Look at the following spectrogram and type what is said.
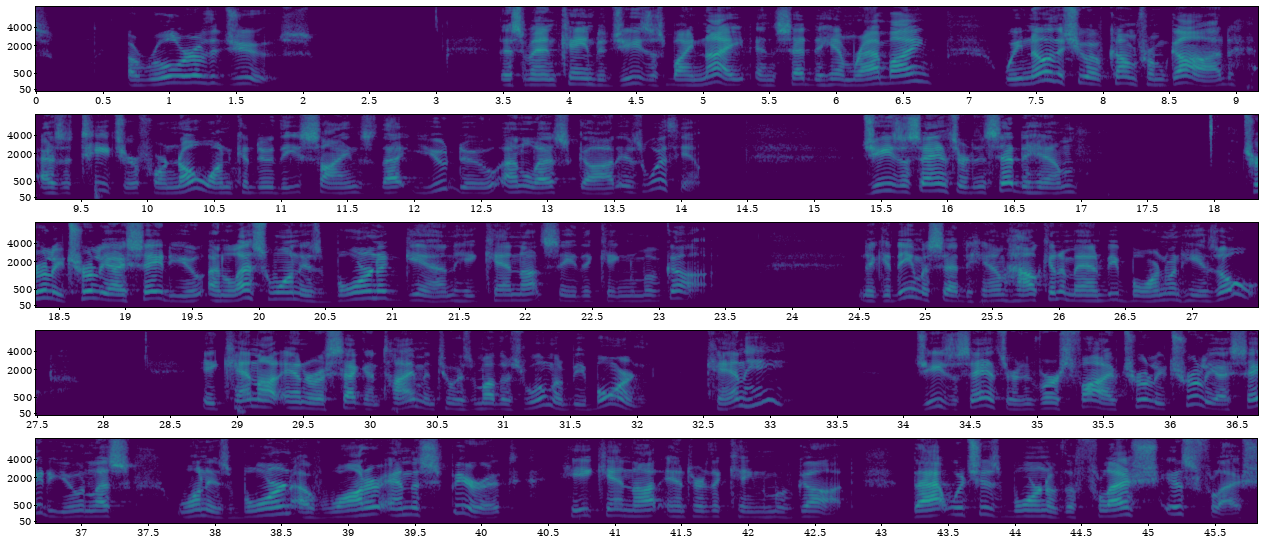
a ruler of the Jews. This man came to Jesus by night and said to him, Rabbi, we know that you have come from God as a teacher, for no one can do these signs that you do unless God is with him. Jesus answered and said to him, Truly, truly, I say to you, unless one is born again, he cannot see the kingdom of God. Nicodemus said to him, How can a man be born when he is old? He cannot enter a second time into his mother's womb and be born, can he? Jesus answered in verse 5 Truly, truly, I say to you, unless one is born of water and the Spirit, he cannot enter the kingdom of God. That which is born of the flesh is flesh,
